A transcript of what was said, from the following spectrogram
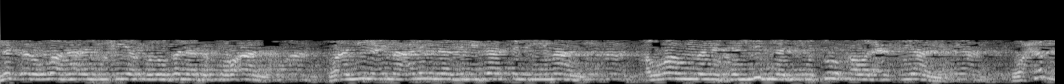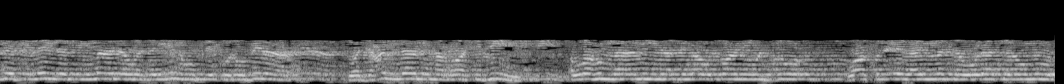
نسأل الله أن يحيي قلوبنا بالقرآن وأن ينعم علينا بلباس الإيمان. اللهم جنبنا الفسوق والعصيان وحبب إلينا الإيمان وزينه في قلوبنا. واجعلنا من الراشدين. اللهم آمنا في الأوطان والدور وأصلح الأئمة وولاة الأمور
